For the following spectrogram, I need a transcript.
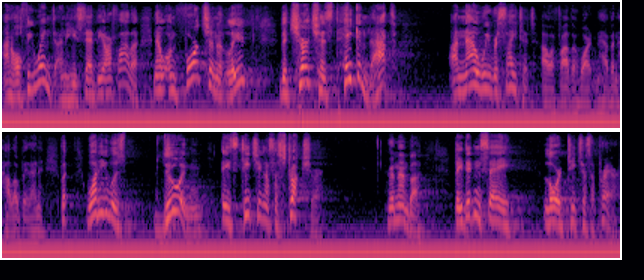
And off he went, and he said the Our Father. Now, unfortunately, the church has taken that, and now we recite it Our Father who art in heaven, hallowed be thy name. But what he was doing is teaching us a structure. Remember, they didn't say, Lord, teach us a prayer.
